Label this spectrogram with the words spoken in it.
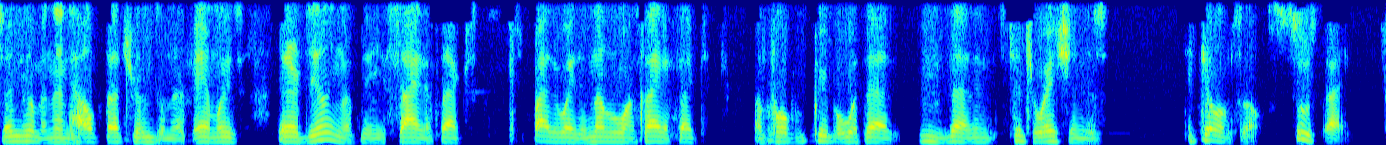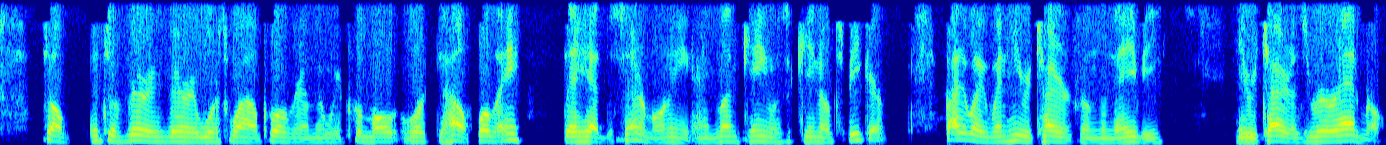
syndrome and then help veterans and their families that are dealing with the side effects. By the way, the number one side effect of people with that that situation is to kill themselves, suicide. So it's a very, very worthwhile program that we promote, work to help. Well, they they had the ceremony, and Len King was the keynote speaker. By the way, when he retired from the Navy, he retired as a rear admiral.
